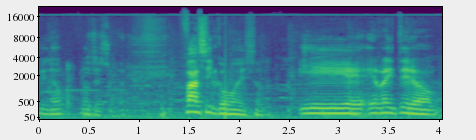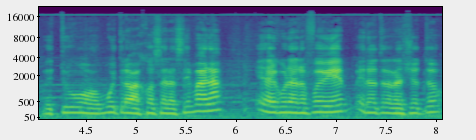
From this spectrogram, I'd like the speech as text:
si no, no se sube. Fácil como eso. Y, eh, reitero, estuvo muy trabajosa la semana, en algunas no fue bien, en otras Rayoto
